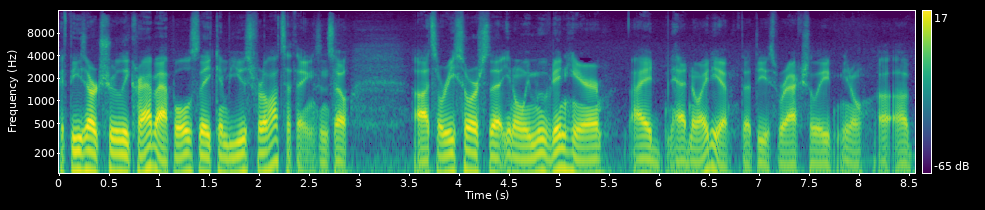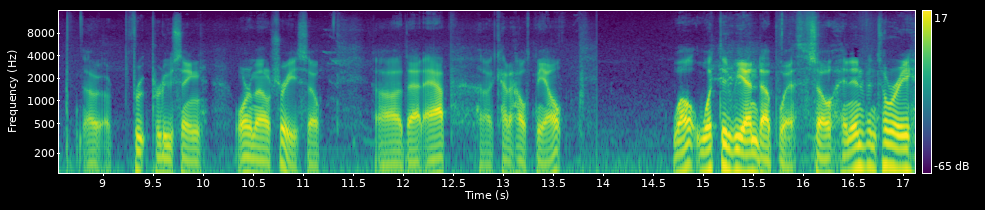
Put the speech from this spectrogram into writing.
if these are truly crab apples, they can be used for lots of things. And so uh, it's a resource that you know we moved in here. I had no idea that these were actually you know a, a, a fruit producing ornamental tree. So uh, that app uh, kind of helped me out. Well, what did we end up with? So an inventory,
